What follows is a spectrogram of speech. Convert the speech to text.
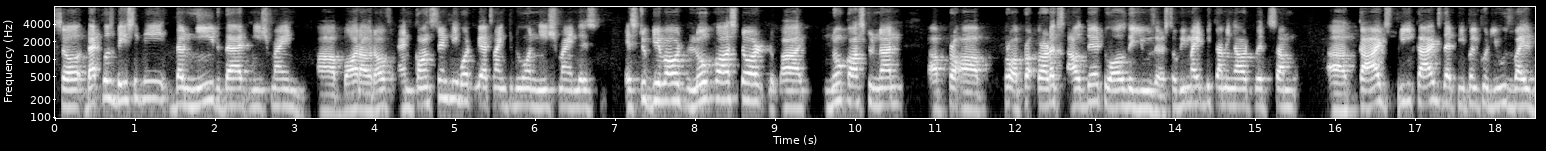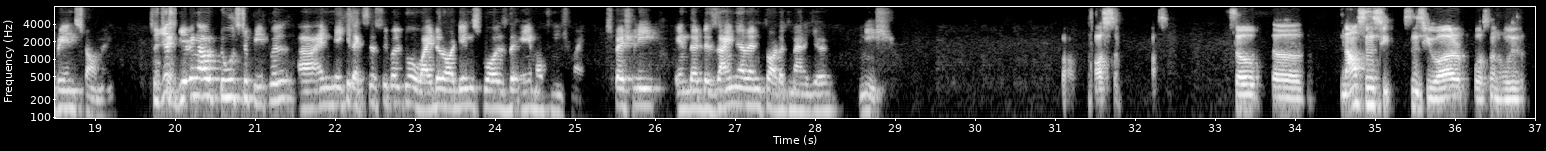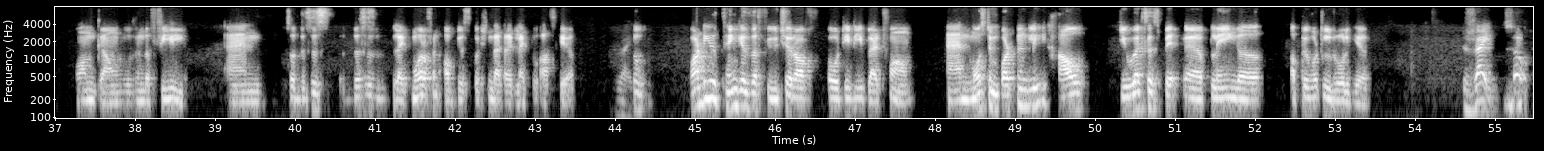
So that was basically the need that Niche Mind uh, bought out of. And constantly, what we are trying to do on Niche Mind is is to give out low cost or uh, no cost to none uh, pro, uh, pro, pro products out there to all the users. So we might be coming out with some uh, cards, free cards that people could use while brainstorming. So just giving out tools to people uh, and make it accessible to a wider audience was the aim of Niche Mind, especially in the designer and product manager niche. Awesome. awesome. So uh, now, since you, since you are a person who is on ground, who's in the field. And so this is this is like more of an obvious question that I'd like to ask here. Right. So what do you think is the future of OTT platform? And most importantly, how UX is pay, uh, playing a, a pivotal role here? Right. So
